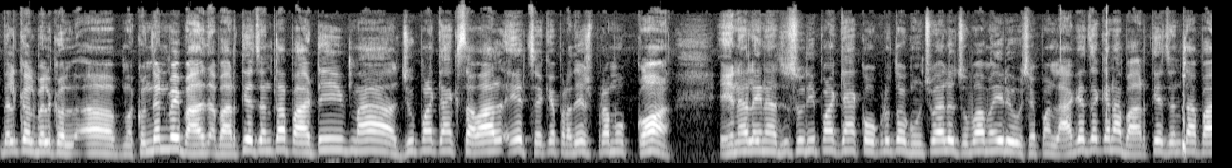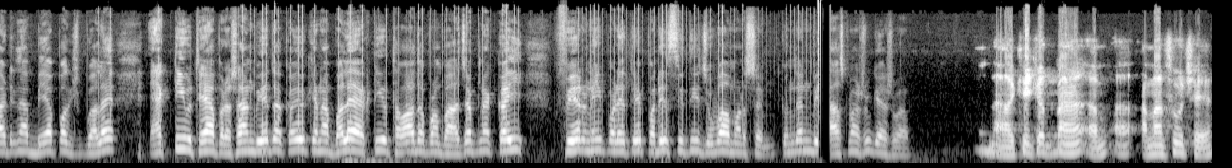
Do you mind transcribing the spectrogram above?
બિલકુલ બિલકુલ. કુંદનભાઈ ભારતીય જનતા પાર્ટીમાં હજુ પણ ક્યાંક સવાલ એ જ છે કે પ્રદેશ પ્રમુખ કોણ? એને લઈને હજુ સુધી પણ ક્યાંક કોકડું તો ગૂંચવાયેલું જોવા મળી રહ્યું છે, પણ લાગે છે કે ના ભારતીય જનતા પાર્ટીના બે પક્ષ ભલે એક્ટિવ થયા પ્રશાંતભાઈએ તો કહ્યું કે ના ભલે એક્ટિવ થવા દો, પણ ભાજપને કઈ ફેર નહીં પડે તે પરિસ્થિતિ જોવા મળશે. કુંદનભાઈ લાસ્ટમાં શું કહેશો આપ? હકીકતમાં આમ- શું છે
